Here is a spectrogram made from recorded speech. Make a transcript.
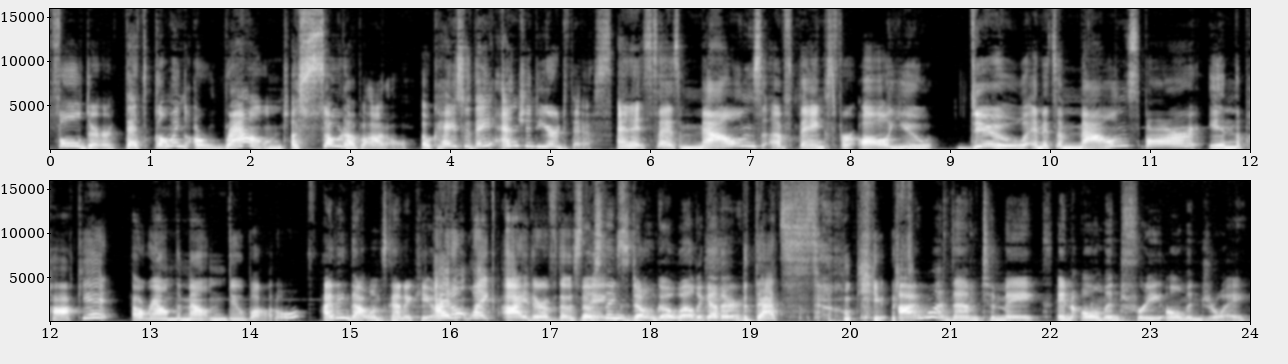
folder that's going around a soda bottle. Okay, so they engineered this, and it says mounds of thanks for all you do, and it's a mounds bar in the pocket around the Mountain Dew bottle. I think that one's kind of cute. I don't like either of those, things. Those things, things don't go well together. but that's so cute. I want them to make an almond free almond joy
